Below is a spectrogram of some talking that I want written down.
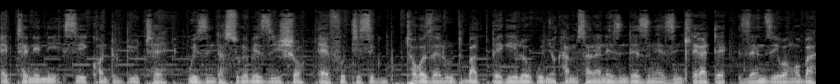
ekuthenini si contribute kwizinto asuke bezisho eh futhi sikuthokozela ukuthi bakubhekile okunye okuhambisana nezinto ezingezinhle kade zenziwa ngoba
